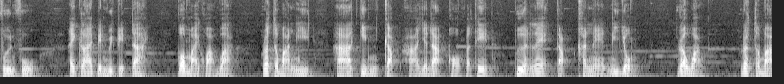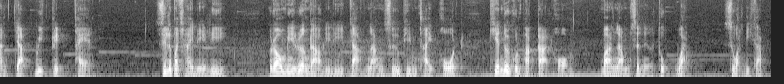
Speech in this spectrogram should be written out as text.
ฟื้นฟู ให้กลายเป็นวิกฤตได้ ก็หมายความว่า รัฐบาลนี้หากินกับหายนะของประเทศ เพื่อแลกกับคะแนนนิยม ระวังรัฐบาลจะวิกฤตแทน ศิลปชัยเดลี่ เรามีเรื่องราวดีๆ จากหนังสือพิมพ์ไทยโพสต์ เขียนโดยคุณผักกาดหอมมานำเสนอทุกวัน สวัสดีครับ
